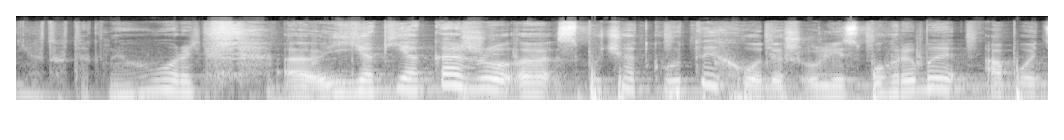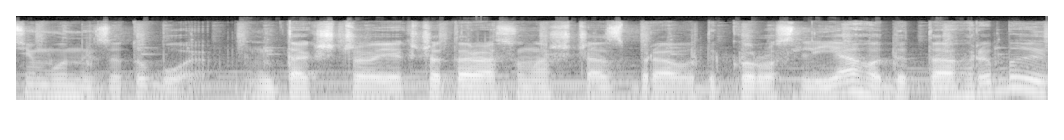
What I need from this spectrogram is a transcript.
ніхто так не говорить. Е, як я кажу, е, спочатку ти ходиш у ліс по гриби, а потім вони за тобою. Так що, якщо Тарас у наш час брав дикорослі ягоди та гриби,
